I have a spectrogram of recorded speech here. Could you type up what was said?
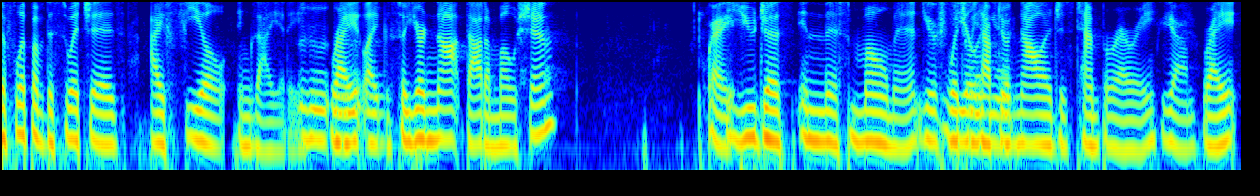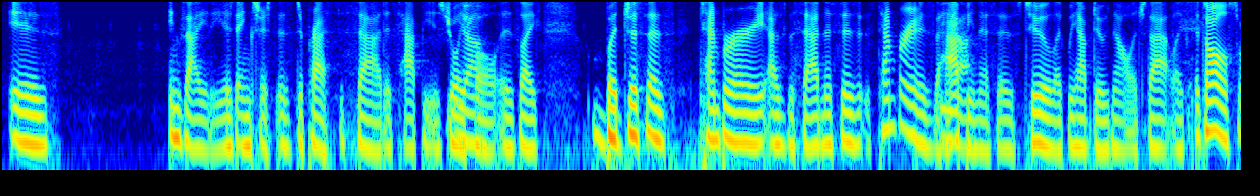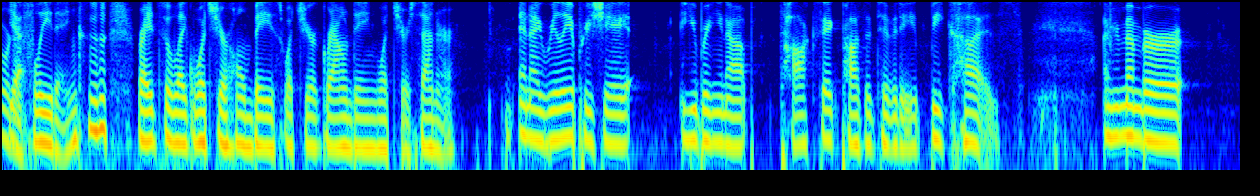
the flip of the switch is I feel anxiety, Mhm, right? mhm, Like so you're not that emotion. right. You just in this moment, You're which we have to acknowledge is temporary, Yeah. right? Is anxiety, is anxious, is depressed, is sad, is happy, is Yeah. joyful, is like but just as temporary as the sadness is, as temporary as the Yeah. happiness is too. Like we have to acknowledge that. Like it's all sort Yes. of fleeting, right? So like, what's your home base? What's your grounding? What's your center? And I really appreciate you bringing up toxic positivity because I remember,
